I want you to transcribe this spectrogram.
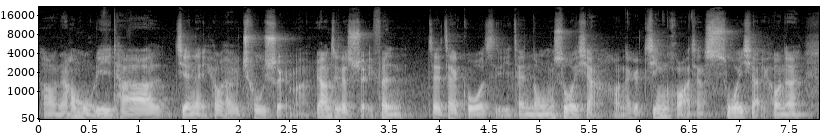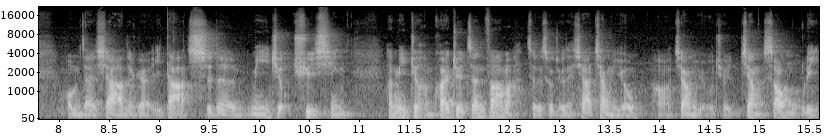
好，然后牡蛎它煎了以后，它会出水嘛，让这个水分在在锅子里再浓缩一下，好，那个精华这样缩一下以后呢，我们再下这个一大匙的米酒去腥。那米酒很快就蒸发嘛，这个时候就在下酱油，好，酱油就酱烧牡蛎。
